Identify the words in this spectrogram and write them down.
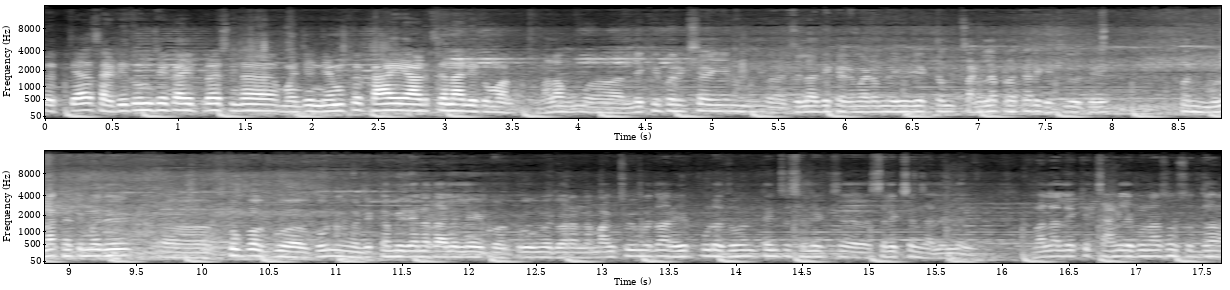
तर त्यासाठी तुमचे काही प्रश्न म्हणजे नेमकं काय अडचण आली तुम्हाला? मला म, लेखी परीक्षा ही म, जिल्हाधिकारी मॅडमने ही एकदम चांगल्या प्रकारे घेतली होती. पण मुलाखतीमध्ये अ, खूप गु- गुण म्हणजे कमी देण्यात आलेले आहे भरपूर उमेदवारांना मागचे उमेदवार हे पुढे जाऊन त्यांचं सिलेक्श सिलेक्शन झालेलं आहे. मला लेखी चांगले गुण असून सुद्धा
